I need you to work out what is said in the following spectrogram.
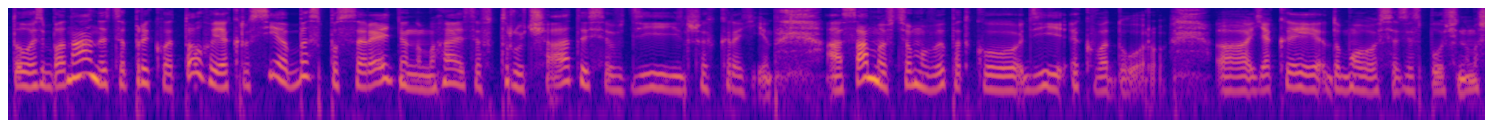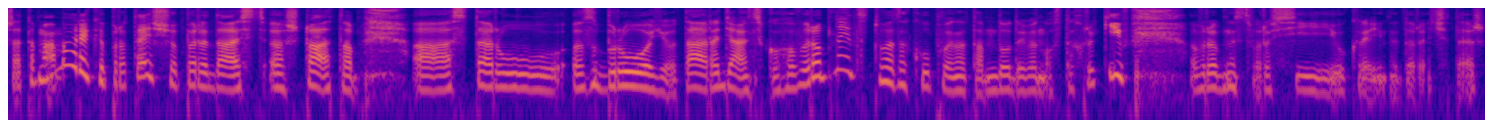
То ось банани це приклад того, як Росія безпосередньо намагається втручатися в дії інших країн. А саме в цьому випадку дії Еквадору, е, який домовився зі Сполученими Штатами Америки про те, що передасть е, штатам е, стару зброю та радянського виробництва, закуплено там до 90-х років, виробництво Росії і України, до речі, теж.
